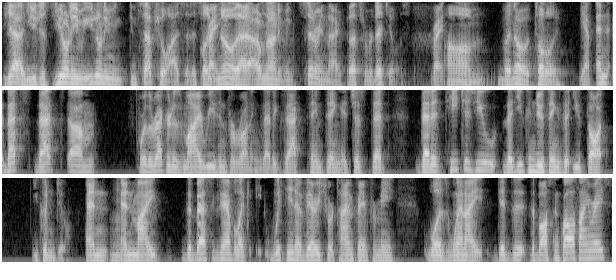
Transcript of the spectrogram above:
Yeah, you just you don't even you don't even conceptualize it. It's like right. no, that I'm not even considering that. That's ridiculous. Right. Um, but no, totally. Yeah, and that's that um for the record, is my reason for running. That exact same thing. It's just that that it teaches you that you can do things that you thought you couldn't do. And mm-hmm. and my the best example, like within a very short time frame for me, was when I did the the Boston qualifying race.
